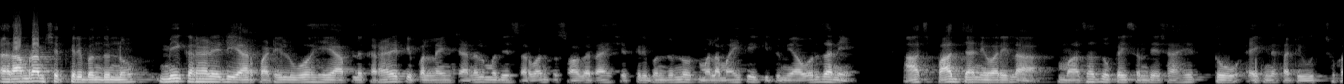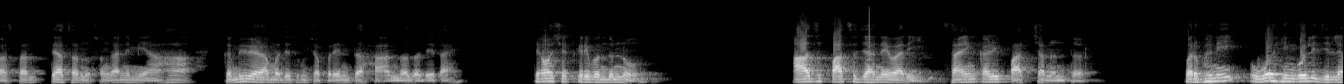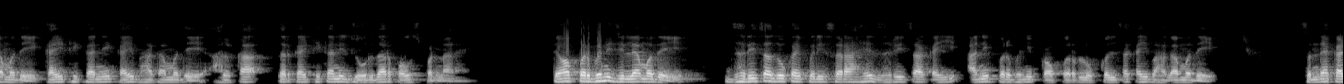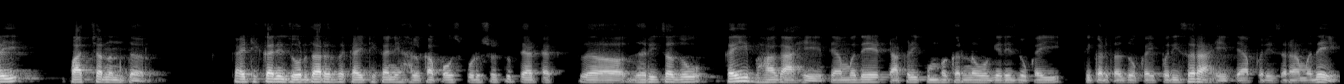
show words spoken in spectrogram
राम राम शेतकरी बंधूंनो मी कराळे डी आर पाटील व हे आपलं कराळे ट्रिपल नाईन चॅनलमध्ये सर्वांचं स्वागत आहे. शेतकरी बंधूंनो मला माहिती आहे की तुम्ही आवर्जाने आज पाच जानेवारीला माझा जो काही संदेश आहे तो ऐकण्यासाठी उत्सुक असताल. त्याच अनुषंगाने मी हा कमी वेळामध्ये तुमच्यापर्यंत हा अंदाजा देत आहे. तेव्हा शेतकरी बंधूंनो आज पाच जानेवारी सायंकाळी पाचच्या नंतर परभणी व हिंगोली जिल्ह्यामध्ये काही ठिकाणी काही भागामध्ये हलका तर काही ठिकाणी जोरदार पाऊस पडणार आहे. तेव्हा परभणी जिल्ह्यामध्ये झरीचा जो काही परिसर आहे झरीचा काही आणि परभणी प्रॉपर लोकलच्या काही भागामध्ये संध्याकाळी पाचच्या नंतर काही ठिकाणी जोरदार काही ठिकाणी हलका पाऊस पडू शकतो. त्या टाक झरीचा जो काही भाग आहे त्यामध्ये टाकळी कुंभकर्ण वगैरे जो काही तिकडचा जो काही परिसर आहे त्या परिसरामध्ये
